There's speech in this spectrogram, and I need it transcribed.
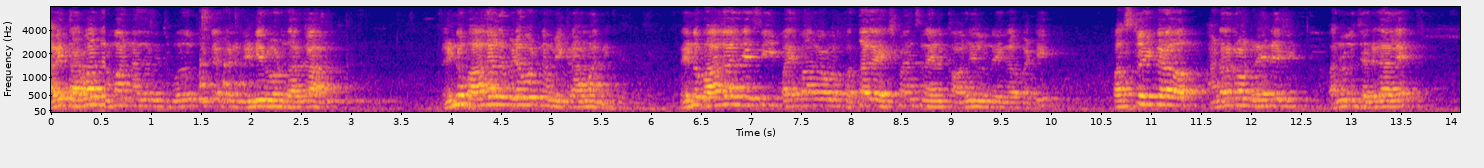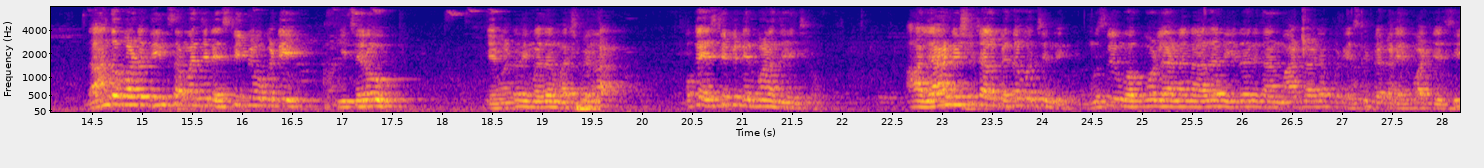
అవి తర్వాత హనుమాన్ నగర్ నుంచి మొదలుకుంటే అక్కడ నిండి రోడ్ దాకా రెండు భాగాలు విడగొట్టినాం ఈ గ్రామాన్ని. రెండు భాగాలు చేసి పై భాగంలో కొత్తగా ఎక్స్పాన్షన్ అయిన కాలనీలు ఉన్నాయి కాబట్టి ఫస్ట్ ఇక్కడ అండర్ గ్రౌండ్ డ్రైనేజ్ పనులు జరగాలి. దాంతోపాటు దీనికి సంబంధించిన ఎస్టీపీ ఒకటి ఈ చెరువు ఏమంటారు? ఈ మధ్య మర్చిపోయినా. ఒక ఎస్టీపీ నిర్మాణం చేయించాం ఆ ల్యాండ్ ఇష్యూ చాలా పెద్దగా వచ్చింది. ముస్లిం వక్బోర్డ్ ల్యాండ్ అని అదని ఇదని దాన్ని మాట్లాడి ఒక ఎస్టీపీ అక్కడ ఏర్పాటు చేసి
